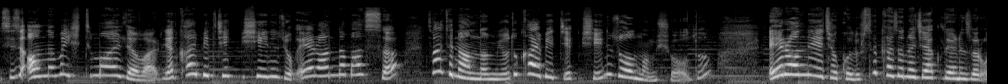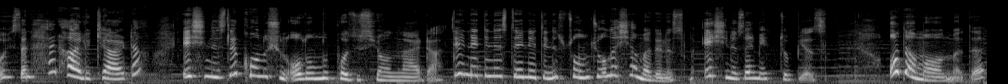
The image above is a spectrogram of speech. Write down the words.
sizi anlama ihtimali de var. Ya kaybedecek bir şeyiniz yok. Eğer anlamazsa zaten anlamıyordu. Kaybedecek bir şeyiniz olmamış oldu. Eğer anlayacak olursa kazanacaklarınız var. O yüzden her halükarda Eşinizle konuşun olumlu pozisyonlarda. Denediniz denediniz sonuca ulaşamadınız mı? Eşinize mektup yazın. O da mı olmadı?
